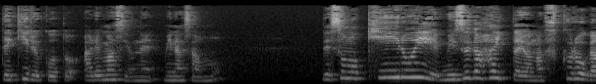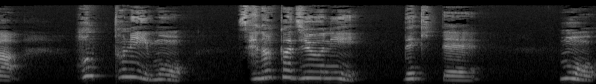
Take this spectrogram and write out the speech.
できることありますよね皆さんも。でその黄色い水が入ったような袋が本当にもう背中中にできてもう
